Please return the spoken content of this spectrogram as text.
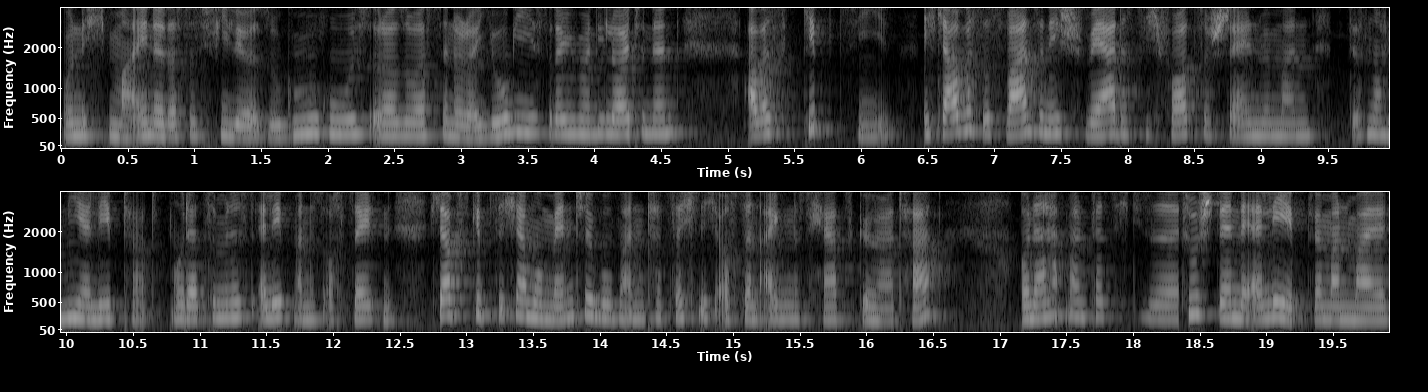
Und ich meine, dass es viele so Gurus oder sowas sind oder Yogis oder wie man die Leute nennt. Aber es gibt sie. Ich glaube, es ist wahnsinnig schwer, das sich vorzustellen, wenn man das noch nie erlebt hat. Oder zumindest erlebt man das auch selten. Ich glaube, es gibt sicher Momente, wo man tatsächlich auf sein eigenes Herz gehört hat. Und dann hat man plötzlich diese Zustände erlebt, wenn man mal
